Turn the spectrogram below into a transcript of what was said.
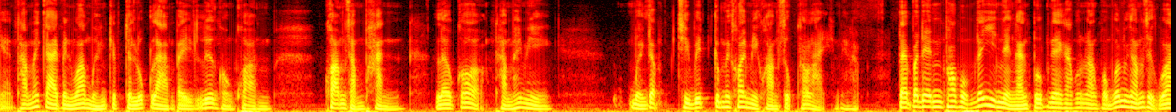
เงี้ยทำให้กลายเป็นว่าเหมือนกับจะลุกลามไปเรื่องของความความสัมพันธ์ แล้วก็ทำให้มีเหมือนกับชีวิตก็ไม่ค่อยมีความสุขเท่าไหร่นะครับ แต่ประเด็นพอผมได้ยินอย่างนั้นปุ๊บเนี่ยครับคุณฟังผมก็มีความรู้สึกว่า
